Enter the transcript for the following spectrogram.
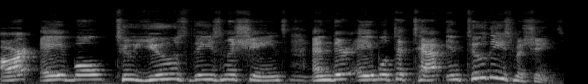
are able to use these machines mm-hmm. and they're able to tap into these machines.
